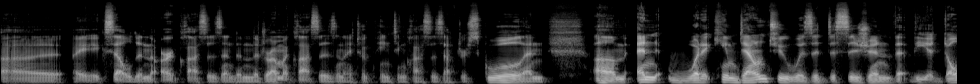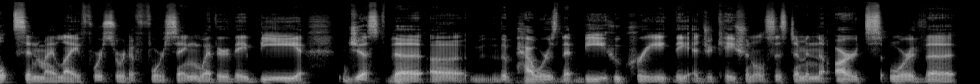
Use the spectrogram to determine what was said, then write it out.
uh, I excelled in the art classes and in the drama classes, and I took painting classes after school. And um, and what it came down to was a decision that the adults in my life were sort of forcing, whether they be just the uh, the powers that be who create the educational system in the arts, or the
